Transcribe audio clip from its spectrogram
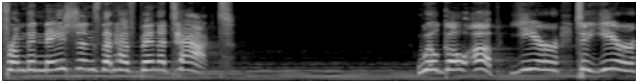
from the nations that have been attacked will go up year to year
